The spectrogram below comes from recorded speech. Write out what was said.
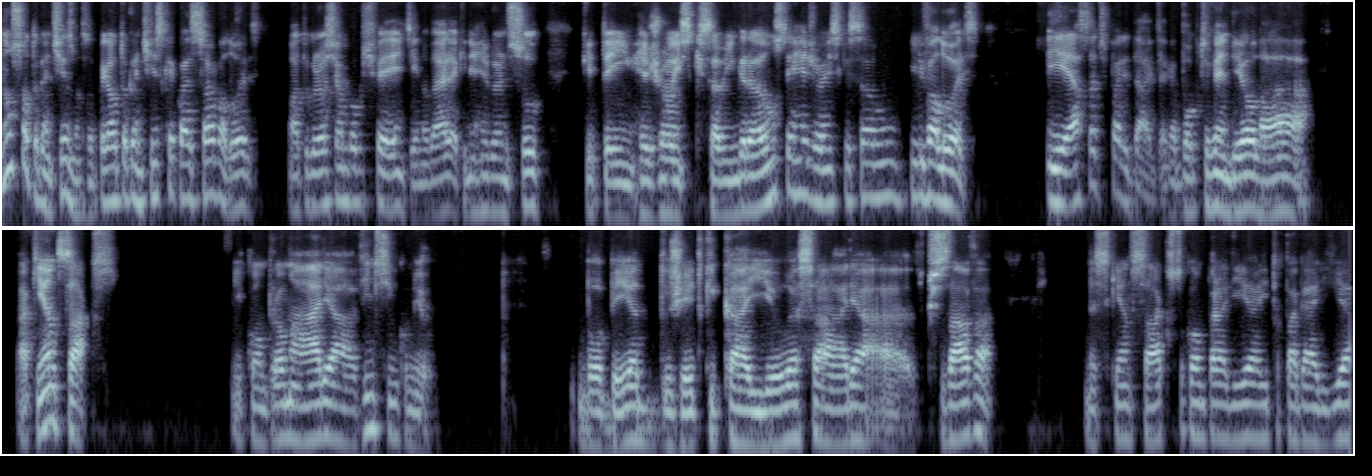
Não só Tocantins, mas vou pegar o Tocantins que é quase só valores. Mato Grosso é um pouco diferente, em lugar aqui nem Rio Grande do Sul, que tem regiões que são em grãos, tem regiões que são em valores. E essa disparidade, daqui a pouco tu vendeu lá a 500 sacos e comprou uma área a 25 mil. Bobeia, do jeito que caiu essa área, precisava, nesses 500 sacos, tu compraria e tu pagaria,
